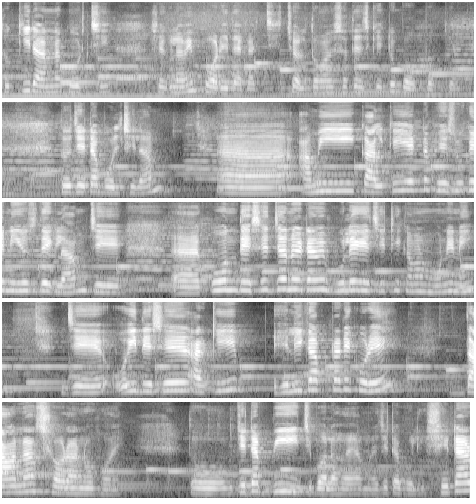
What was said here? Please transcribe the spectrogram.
তো কি রান্না করছি, সেগুলো আমি পরে দেখাচ্ছি। চলো তোমাদের সাথে আজকে একটু বক বক করি। তো যেটা বলছিলাম আমি কালকেই একটা ফেসবুকে নিউজ দেখলাম যে কোন দেশের যেন এটা আমি ভুলে গেছি, ঠিক আমার মনে নেই, যে ওই দেশে আর কি হেলিকপ্টারে করে দানা ছড়ানো হয়। তো যেটা বীজ বলা হয় আমরা যেটা বলি, সেটার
